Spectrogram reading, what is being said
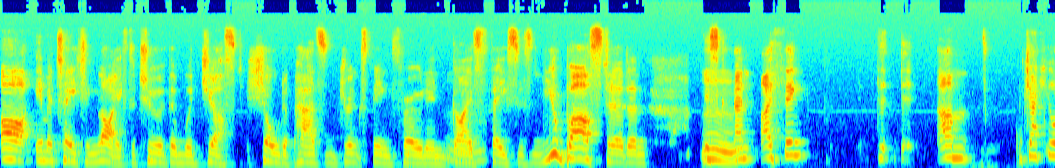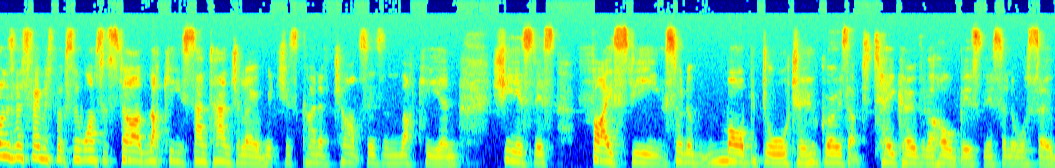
are imitating life. The two of them were just shoulder pads and drinks being thrown in guys' faces and you bastard and Mm. and I think that, that, um Jackie Collins' most famous books are the ones that star Lucky Santangelo, which is kind of Chances and Lucky, and she is this feisty sort of mob daughter who grows up to take over the whole business and also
